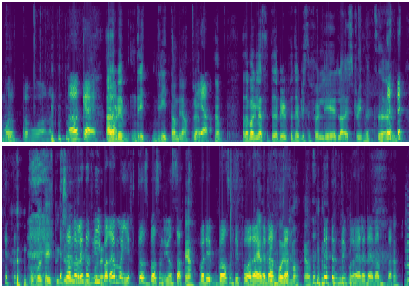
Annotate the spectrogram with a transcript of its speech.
Molto buone. OK. Nei, det blir drit, drita bra, tror jeg. Ja. Ja. Ja, det er bare å glede seg til det bryllupet. Det blir selvfølgelig livestreamet eh, på vår Facebook. Jeg kjenner litt at vi bare må gifte oss bare sånn uansett. Ja. Bare, bare sånn at vi får det eventet. Ja. Så du får hele det eventet.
